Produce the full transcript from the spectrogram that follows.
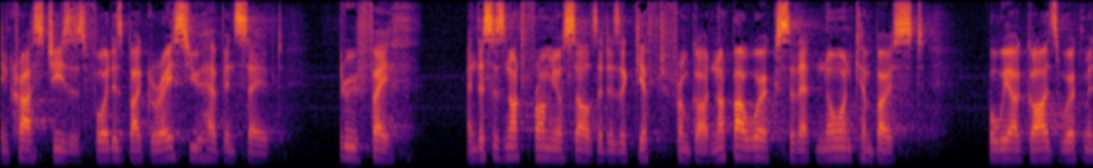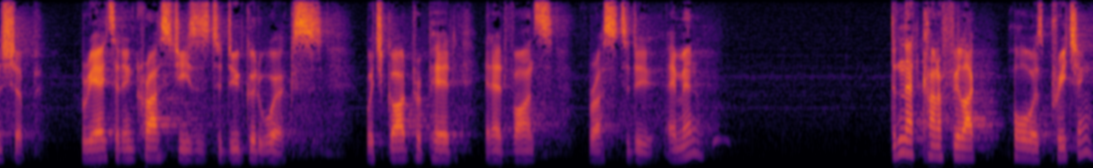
in Christ Jesus. For it is by grace you have been saved, through faith. And this is not from yourselves, it is a gift from God, not by works, so that no one can boast. For we are God's workmanship, created in Christ Jesus to do good works, which God prepared in advance for us to do. Amen? Didn't that kind of feel like Paul was preaching?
